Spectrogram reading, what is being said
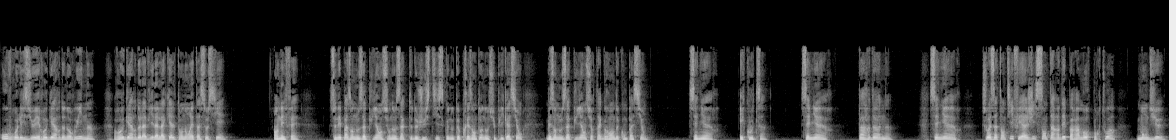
ouvre les yeux et regarde nos ruines, regarde la ville à laquelle ton nom est associé. En effet, ce n'est pas en nous appuyant sur nos actes de justice que nous te présentons nos supplications, mais en nous appuyant sur ta grande compassion. Seigneur, écoute. Seigneur, pardonne. Seigneur, sois attentif et agis sans tarder par amour pour toi, mon Dieu.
